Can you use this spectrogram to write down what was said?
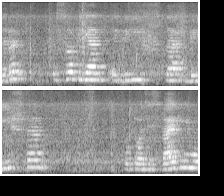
Dabar Sofija grįžta, grįžta po to atsisveikinimo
